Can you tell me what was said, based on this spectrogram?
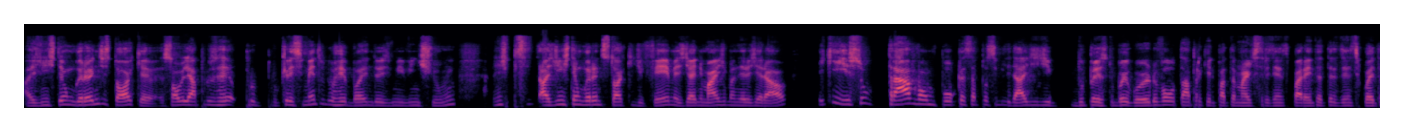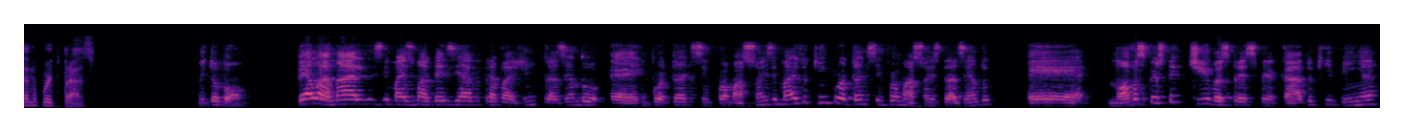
A gente tem um grande estoque, é só olhar para o crescimento do rebanho em 2021, a gente, a gente tem um grande estoque de fêmeas, de animais de maneira geral, e que isso trava um pouco essa possibilidade de, do preço do boi gordo voltar para aquele patamar de 340 a 350 no curto prazo. Muito bom. Bela análise, mais uma vez, Iago Travagin trazendo é, importantes informações e, mais do que importantes informações, trazendo é, novas perspectivas para esse mercado que vinha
